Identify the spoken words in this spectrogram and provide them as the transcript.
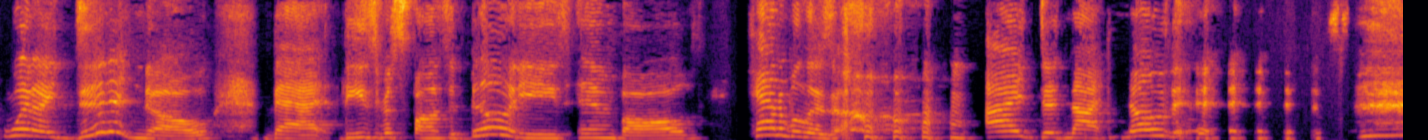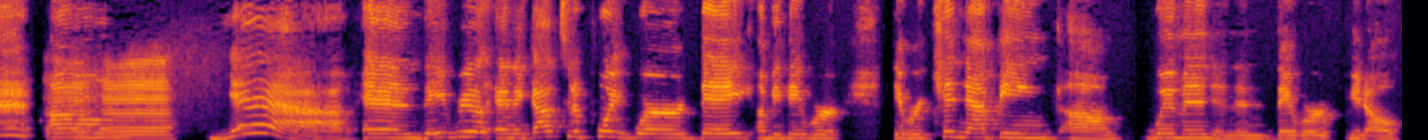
what I didn't know that these responsibilities involved cannibalism. I did not know this. Um, yeah, and they really and it got to the point where they, I mean, they were they were kidnapping um, women, and then they were, you know,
